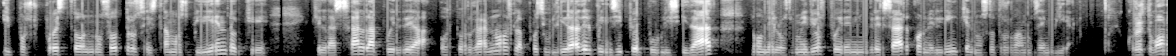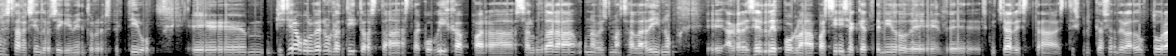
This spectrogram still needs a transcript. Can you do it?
y por supuesto nosotros estamos pidiendo que, que, la sala pueda otorgarnos la posibilidad del principio de publicidad donde los medios pueden ingresar con el link que nosotros vamos a enviar. Correcto, vamos a estar haciendo el seguimiento respectivo. Eh, quisiera volver un ratito hasta, hasta Cobija para saludar a, una vez más a Ladino, eh, agradecerle por la paciencia que ha tenido de, escuchar esta, esta, explicación de la doctora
